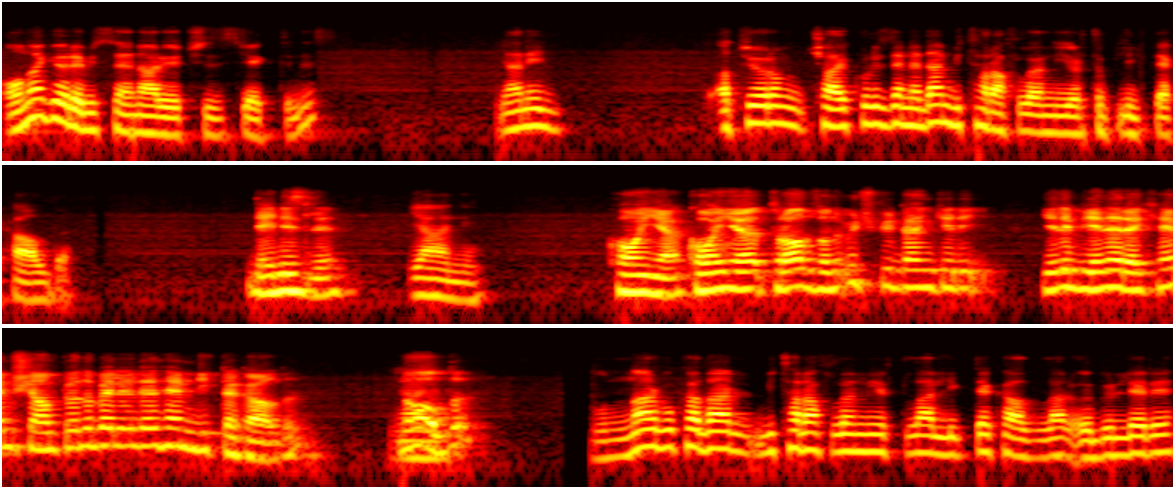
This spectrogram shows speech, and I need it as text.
ona göre bir senaryo çizecektiniz. Yani atıyorum Çaykur Rize neden bir taraflarını yırtıp ligde kaldı? Denizli, Yani Konya. Konya Trabzon'u 3-1'den geri gelip yenerek hem şampiyonu belirledi hem ligde kaldı. Ne yani oldu? Bunlar bu kadar bir taraflarını yırttılar, ligde kaldılar. Öbürleri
